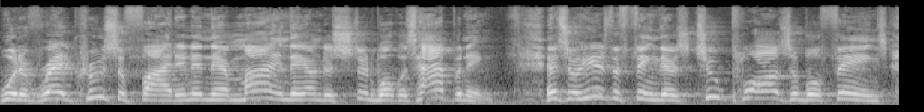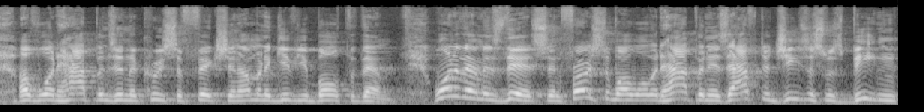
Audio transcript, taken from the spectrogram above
would have read crucified, and in their mind, they understood what was happening. And so here's the thing there's two plausible things of what happens in the crucifixion. I'm going to give you both of them. One of them is this, and first of all, what would happen is after Jesus was beaten,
